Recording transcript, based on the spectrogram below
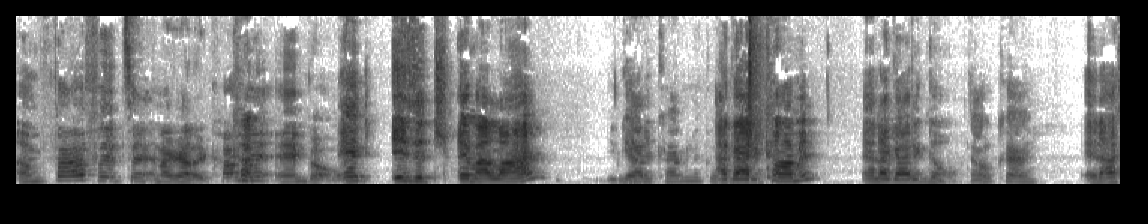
I'm five foot ten and I got it coming Come- and going. And is it? Am I lying? You got it coming and going. I got it coming and I got it going. Okay. And I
